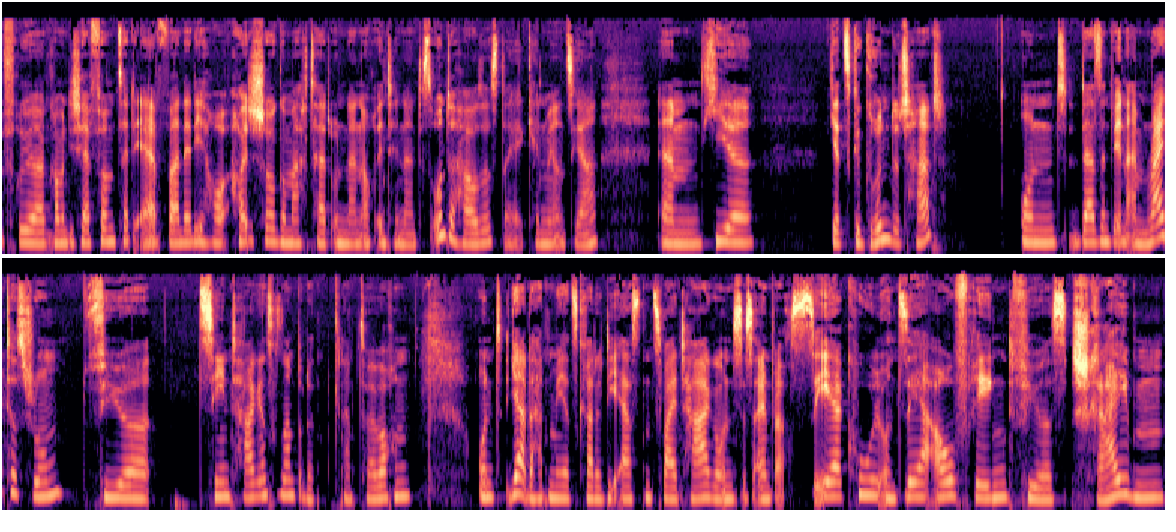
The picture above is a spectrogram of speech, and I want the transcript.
früher Comedy-Chef vom ZDF war, der die Ho- Heute-Show gemacht hat und dann auch Intendant des Unterhauses, daher kennen wir uns ja, ähm, hier jetzt gegründet hat. Und da sind wir in einem Writers Room für zehn Tage insgesamt oder knapp zwei Wochen. Und ja, da hatten wir jetzt gerade die ersten zwei Tage und es ist einfach sehr cool und sehr aufregend fürs Schreiben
